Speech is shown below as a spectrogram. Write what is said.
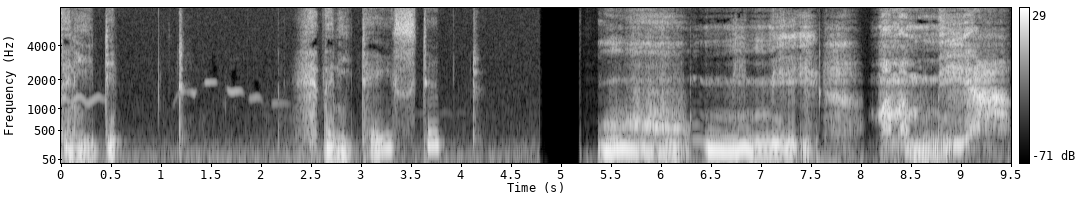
Then he dipped. Then he tasted. Ooh, Mimi, Mamma Mia.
